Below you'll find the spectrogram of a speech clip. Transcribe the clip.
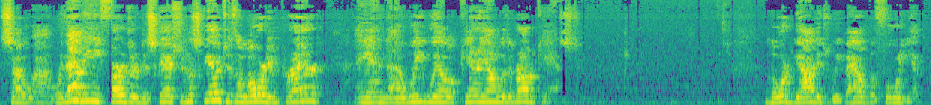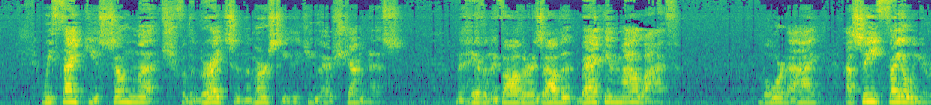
So, uh, without any further discussion, let's go to the Lord in prayer and uh, we will carry on with the broadcast. Lord God, as we bow before you, we thank you so much for the grace and the mercy that you have shown us. The Heavenly Father, as I look back in my life, Lord, I, I see failures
